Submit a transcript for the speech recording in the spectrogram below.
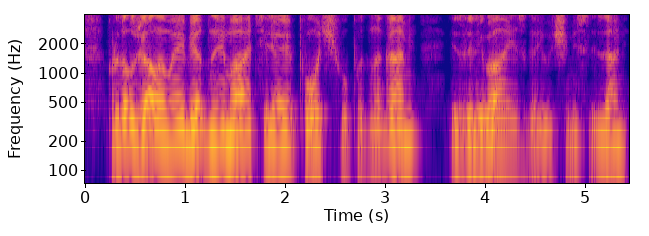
— продолжала моя бедная мать, теряя почву под ногами и заливаясь горючими слезами.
